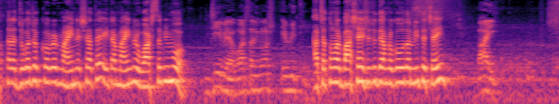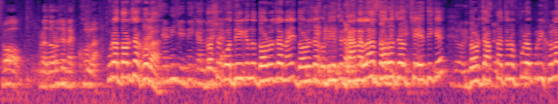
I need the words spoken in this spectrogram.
আপনারা যোগাযোগ করবেন মাহিনের সাথে এটা মাহিনের হোয়াটসঅ্যাপ ইমো? জি ভাই হোয়াটসঅ্যাপ ইমো এভরিথিং আচ্ছা তোমার বাসায় এসে যদি আমরা কবুতর নিতে চাই? ভাই সব দরজাটা খোলা। পুরা দরজা খোলা? আইসা নিজে দেখে আনতে দর্শক ওদিকে কিন্তু দরজা নাই দরজা ওদিকে হচ্ছে জানালা দরজা হচ্ছে এদিকে। দরজা আপনার জন্য পুরোপুরি খোলা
